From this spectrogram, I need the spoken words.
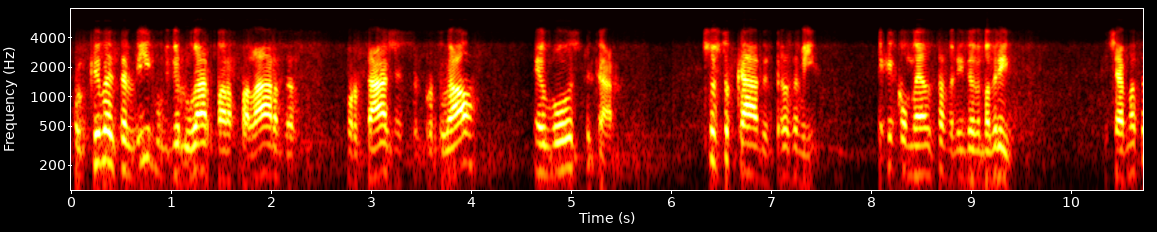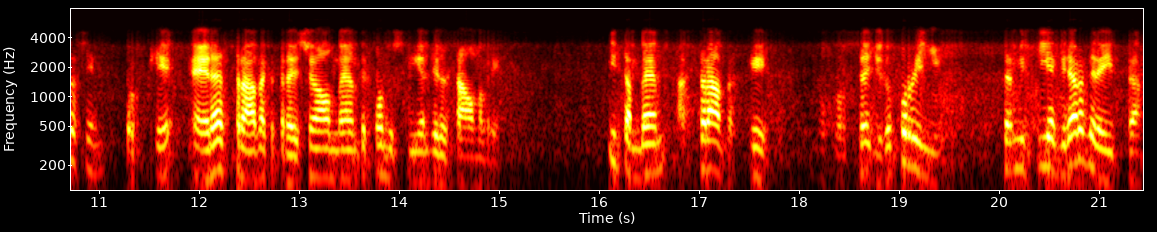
Por que vai ser Vigo o melhor lugar para falar das portagens de Portugal? Eu vou explicar. Justo cá detrás de mim é que começa a Avenida de Madrid chama-se assim, porque era a estrada que tradicionalmente conduzia em direção a Madrid. E também a estrada que, no Conselho do Porrinho, permitia virar à direita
